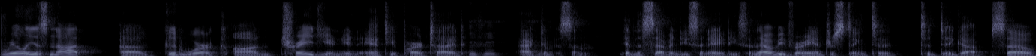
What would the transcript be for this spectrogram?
really is not uh, good work on trade union anti-apartheid mm-hmm. activism mm-hmm. in the 70s and 80s, and that would be very interesting to to dig up. So,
